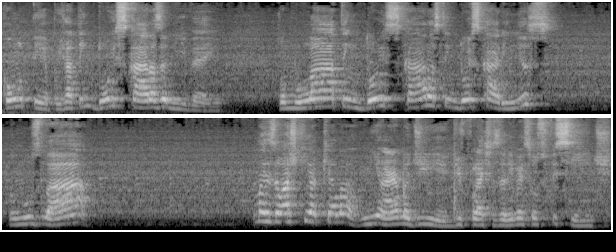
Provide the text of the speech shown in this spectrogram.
com o tempo. Já tem dois caras ali, velho. Vamos lá, tem dois caras, tem dois carinhas. Vamos lá. Mas eu acho que aquela minha arma de, de flechas ali vai ser o suficiente.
